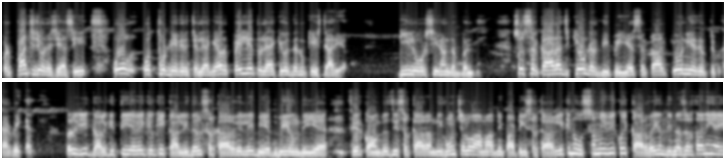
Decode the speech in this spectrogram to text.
ਪਰਪੰਚ ਜੋ ਰਚਿਆ ਸੀ ਉਹ ਉੱਥੋਂ ਡੇਰੇ ਤੇ ਚਲਿਆ ਗਿਆ ਔਰ ਪਹਿਲੇ ਤੋਂ ਲੈ ਕੇ ਉਧਰ ਨੂੰ ਕੇਸ ਜਾਰੀ ਹੈ ਕੀ ਲੋੜ ਸੀ ਇਹਨਾਂ ਨੂੰ ਦੱਬਣ ਦੀ? ਸੋ ਸਰਕਾਰ ਅੱਜ ਕਿਉਂ ਡਰਦੀ ਪਈ ਹੈ? ਸਰਕਾਰ ਕਿਉਂ ਨਹੀਂ ਇਹਦੇ ਉੱਤੇ ਕਾਰਵਾਈ ਕਰਦੀ? ਪਰ ਇਹ ਗੱਲ ਕੀਤੀ ਜਾਵੇ ਕਿਉਂਕਿ ਅਕਾਲੀ ਦਲ ਸਰਕਾਰ ਵੇਲੇ ਬੇਅਦਬੀ ਹੁੰਦੀ ਹੈ ਫਿਰ ਕਾਂਗਰਸ ਦੀ ਸਰਕਾਰ ਆਂਦੀ ਹੁਣ ਚਲੋ ਆਮ ਆਦਮੀ ਪਾਰਟੀ ਦੀ ਸਰਕਾਰ ਲੇਕਿਨ ਉਸ ਸਮੇਂ ਵੀ ਕੋਈ ਕਾਰਵਾਈ ਹੁੰਦੀ ਨਜ਼ਰ ਤਾਂ ਨਹੀਂ ਆਈ।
